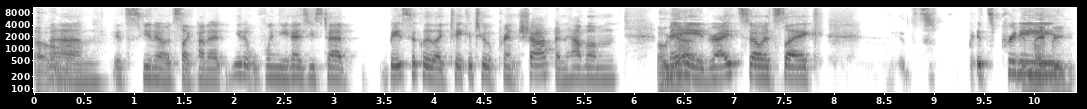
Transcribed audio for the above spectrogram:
Oh, wow. um it's you know it's like on a you know when you guys used to have basically like take it to a print shop and have them oh yeah. made right so it's like it's it's pretty It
